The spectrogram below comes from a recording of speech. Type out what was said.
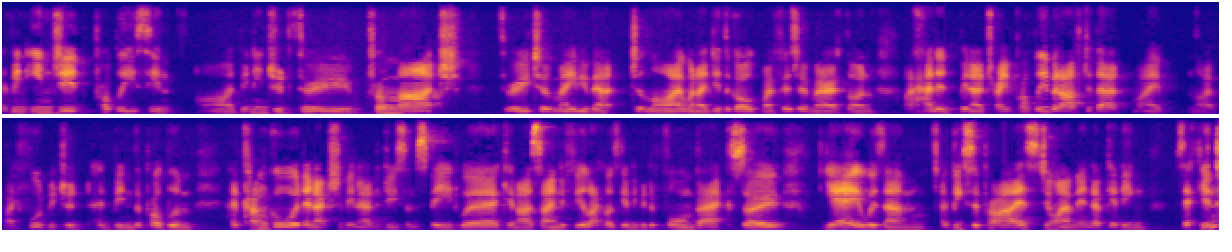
I'd been injured probably since oh, I'd been injured through from March through to maybe about July when I did the gold my first ever marathon. I hadn't been able to train properly, but after that my like my foot, which had, had been the problem, had come good and actually been able to do some speed work, and I was starting to feel like I was getting a bit of form back. So yeah, it was um, a big surprise to um, end up getting second.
